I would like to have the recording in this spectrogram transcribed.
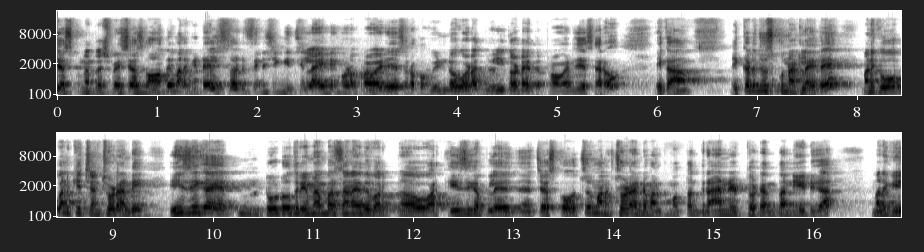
చేసుకున్నంత స్పేషియస్గా ఉంది. మనకి టైల్స్ తోటి ఫినిషింగ్ ఇచ్చి లైటింగ్ కూడా ప్రొవైడ్ చేశారు. ఒక విండో కూడా గ్రిల్ తోటి అయితే ప్రొవైడ్ చేశారు. ఇక ఇక్కడ చూసుకున్నట్లయితే మనకి ఓపెన్ కిచెన్ చూడండి. ఈజీగా టూ టు త్రీ మెంబర్స్ అనేది వర్క్ వర్క్ ఈజీగా ప్లే చేసుకోవచ్చు. మనకి చూడండి మనకి మొత్తం గ్రాండెడ్ తోటి ఎంత నీట్గా మనకి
